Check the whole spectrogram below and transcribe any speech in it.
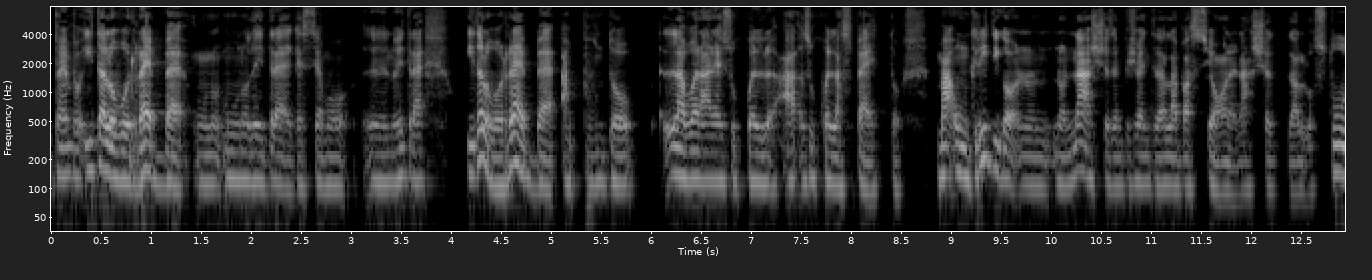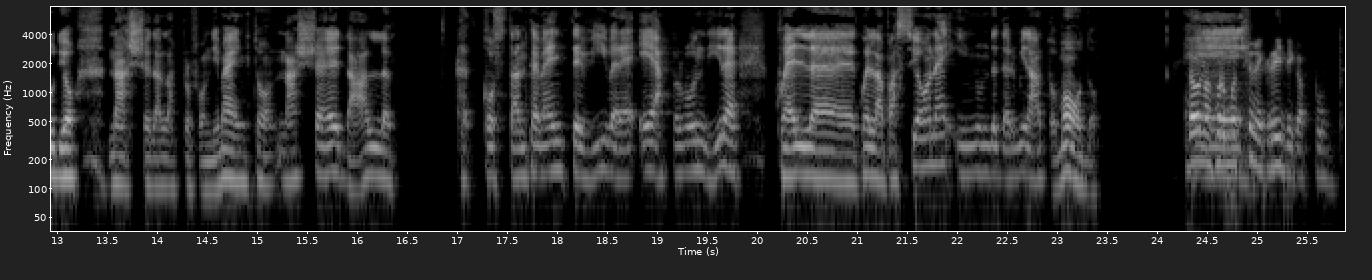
per esempio, Italo vorrebbe, uno, uno dei tre che siamo eh, noi tre, Italo vorrebbe appunto lavorare su, quel, a, su quell'aspetto, ma un critico non, non, nasce semplicemente dalla passione, nasce dallo studio, nasce dall'approfondimento, nasce dal eh, costantemente vivere e approfondire quel, quella passione in un determinato modo. Da una e... formazione critica, appunto.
